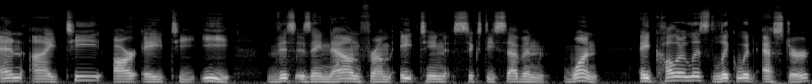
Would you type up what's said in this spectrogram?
N I T R A T E. This is a noun from 1867. 1 a colorless liquid ester,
